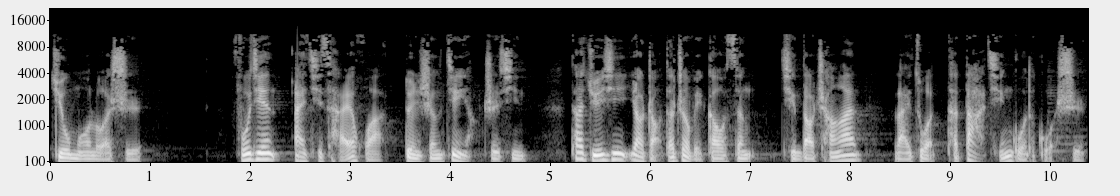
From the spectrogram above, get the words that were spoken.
鸠摩罗什。苻坚爱其才华，顿生敬仰之心。他决心要找到这位高僧，请到长安来做他大秦国的国师。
